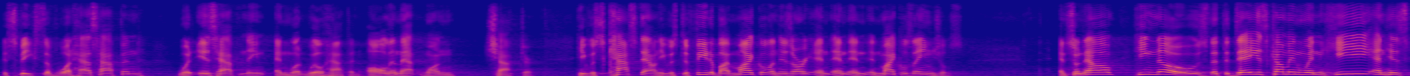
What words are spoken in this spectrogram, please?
It speaks of what has happened, what is happening, and what will happen, all in that one chapter. He was cast down. He was defeated by Michael and, his, and, and, and, Michael's angels. And so now he knows that the day is coming when he and his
